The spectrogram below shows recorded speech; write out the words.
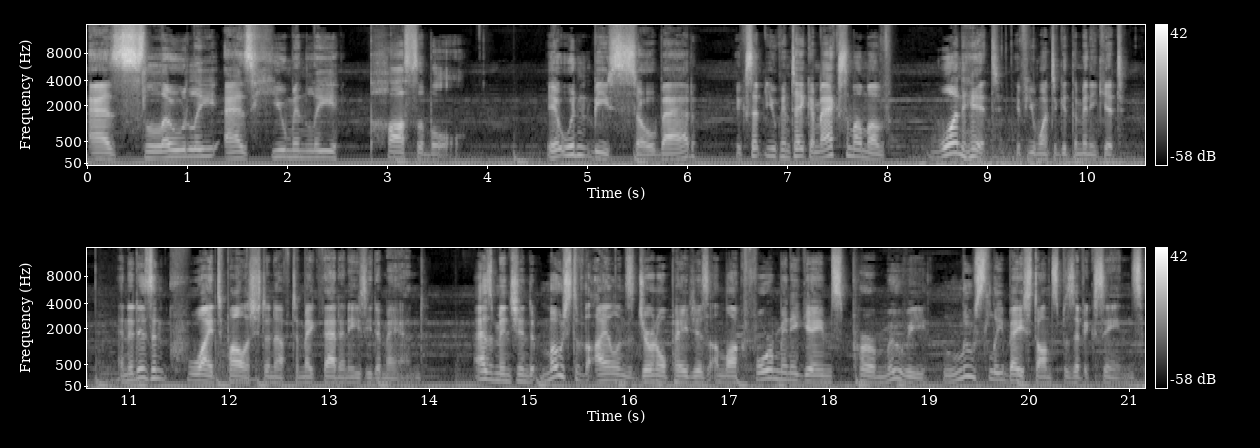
as slowly as humanly possible. It wouldn't be so bad, except you can take a maximum of one hit if you want to get the mini kit, and it isn't quite polished enough to make that an easy demand. As mentioned, most of the island's journal pages unlock 4 minigames per movie, loosely based on specific scenes.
